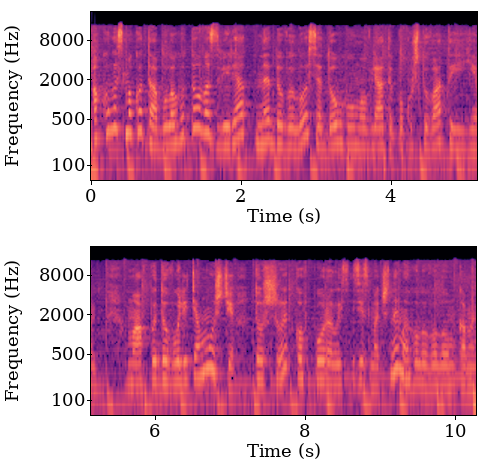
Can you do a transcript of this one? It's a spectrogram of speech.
А коли смакота була готова, звірят не довелося довго умовляти покуштувати її. Мавпи доволі тямущі, тож швидко впорались зі смачними головоломками.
